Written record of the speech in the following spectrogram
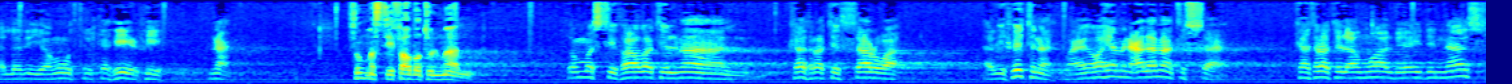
الذي يموت الكثير فيه. نعم. ثم استفاضة المال. ثم استفاضة المال. كثرة الثروة هذه فتنة وهي من علامات الساعة. كثرة الأموال بأيدي الناس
